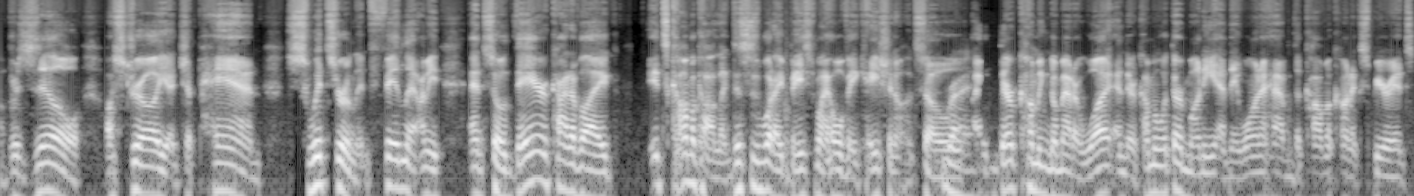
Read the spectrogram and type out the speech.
Brazil, Australia, Japan, Switzerland, Finland. I mean, and so they're kind of like, it's Comic Con. Like this is what I based my whole vacation on. So right. I, they're coming no matter what, and they're coming with their money, and they want to have the Comic Con experience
